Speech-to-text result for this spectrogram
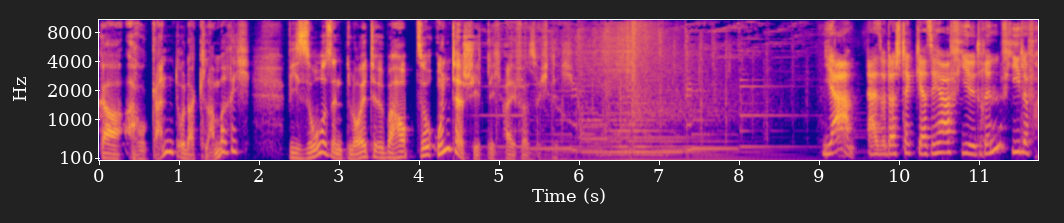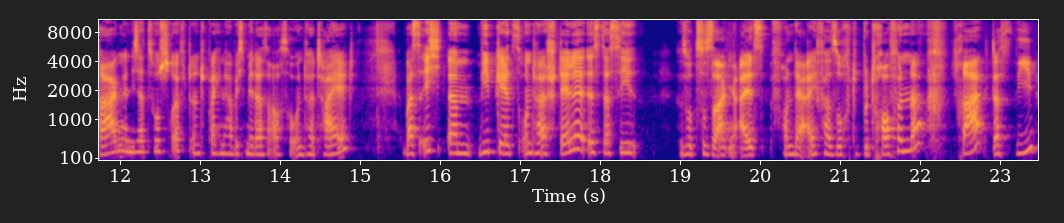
Gar arrogant oder klammerig? Wieso sind Leute überhaupt so unterschiedlich eifersüchtig? Ja, also da steckt ja sehr viel drin, viele Fragen in dieser Zuschrift. Entsprechend habe ich mir das auch so unterteilt. Was ich ähm, Wiebke jetzt unterstelle, ist, dass sie sozusagen als von der Eifersucht Betroffene fragt, dass sie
